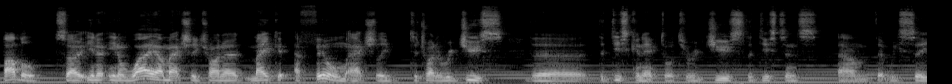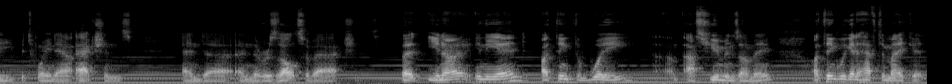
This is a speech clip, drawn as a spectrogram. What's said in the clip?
bubble. So in a, in a way, I'm actually trying to make a film actually to try to reduce the the disconnect or to reduce the distance um, that we see between our actions and uh, and the results of our actions. But you know, in the end, I think that we, um, us humans, I mean, I think we're going to have to make it.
